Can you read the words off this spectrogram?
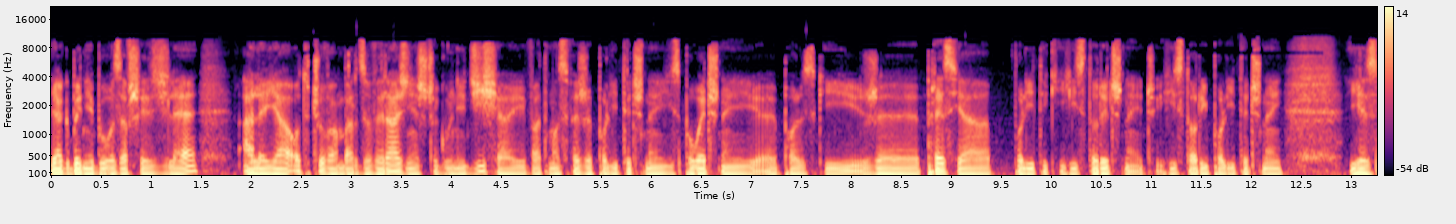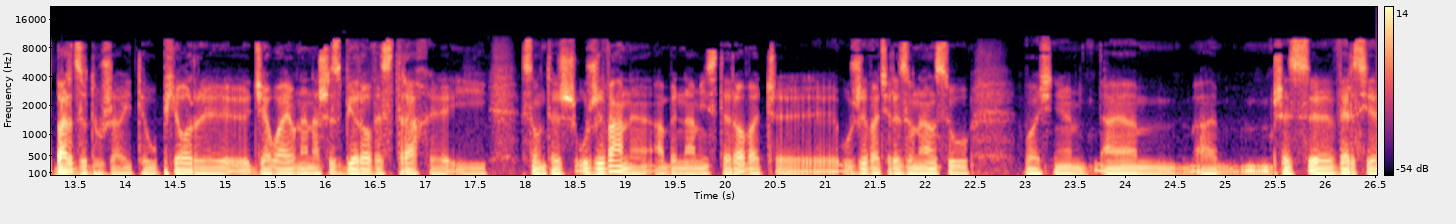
jakby nie było, zawsze jest źle, ale ja odczuwam bardzo wyraźnie, szczególnie dzisiaj w atmosferze politycznej i społecznej e, Polski, że presja polityki historycznej, czy historii politycznej jest bardzo duża i te upiory działają na nasze zbiorowe strachy i są też używane, aby nami sterować, czy używać rezonansu właśnie przez e, wersję,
